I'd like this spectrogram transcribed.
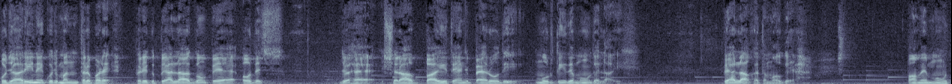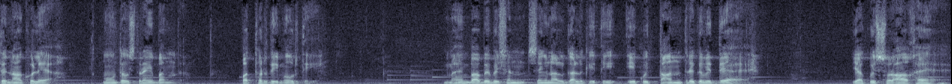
ਪੁਜਾਰੀ ਨੇ ਕੁਝ ਮੰਤਰ ਪੜ੍ਹੇ, ਫਿਰ ਇੱਕ ਪਿਆਲਾ ਅੱਗੋਂ ਪਿਆ, ਉਹਦੇ 'ਚ ਜੋ ਹੈ, ਸ਼ਰਾਬ ਪਾਈ ਤੇ ਇੰਜ ਪੈਰੋ ਦੀ ਮੂਰਤੀ ਦੇ ਮੂੰਹ ਦੇ ਲਾਈ। ਪਿਆਲਾ ਖਤਮ ਹੋ ਗਿਆ। ਭਾਵੇਂ ਮੂੰਹ ਤੇ ਨਾ ਖੁੱਲਿਆ, ਮੂੰਹ ਤੇ ਉਸ ਤਰ੍ਹਾਂ ਹੀ ਬੰਦ, ਪੱਥਰ ਦੀ ਮੂਰਤੀ। ਮੈਂ ਬਾਬੇ ਬਿਸ਼ਨ ਸਿੰਘ ਨਾਲ ਗੱਲ ਕੀਤੀ, ਇਹ ਕੋਈ ਤਾਂਤਰਿਕ ਵਿਦਿਆ ਹੈ ਜਾਂ ਕੋਈ ਸੁਰਾਖ ਹੈ,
